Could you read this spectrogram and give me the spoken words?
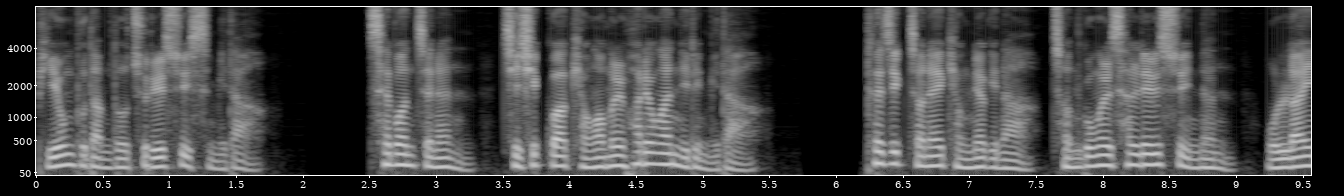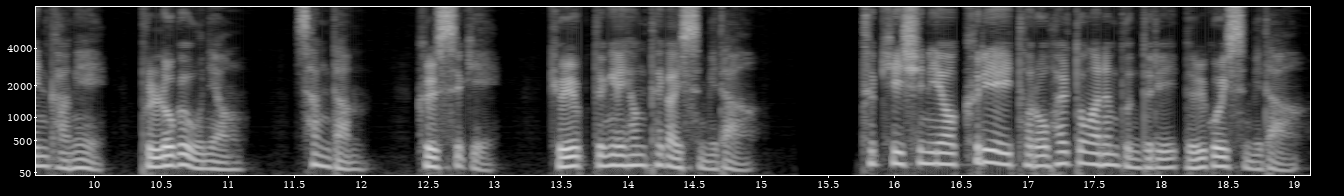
비용 부담도 줄일 수 있습니다. 세 번째는 지식과 경험을 활용한 일입니다. 퇴직 전의 경력이나 전공을 살릴 수 있는 온라인 강의, 블로그 운영, 상담, 글쓰기, 교육 등의 형태가 있습니다. 특히 시니어 크리에이터로 활동하는 분들이 늘고 있습니다.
